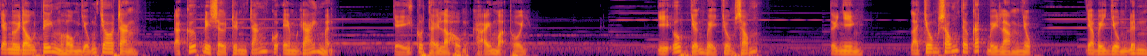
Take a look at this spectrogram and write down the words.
Và người đầu tiên mà Hùng Dũng cho rằng Đã cướp đi sự trinh trắng của em gái mình Chỉ có thể là Hùng Khải mà thôi. Dì Út vẫn bị chôn sống. Tuy nhiên, Là chôn sống theo cách bị làm nhục Và bị dùng đinh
